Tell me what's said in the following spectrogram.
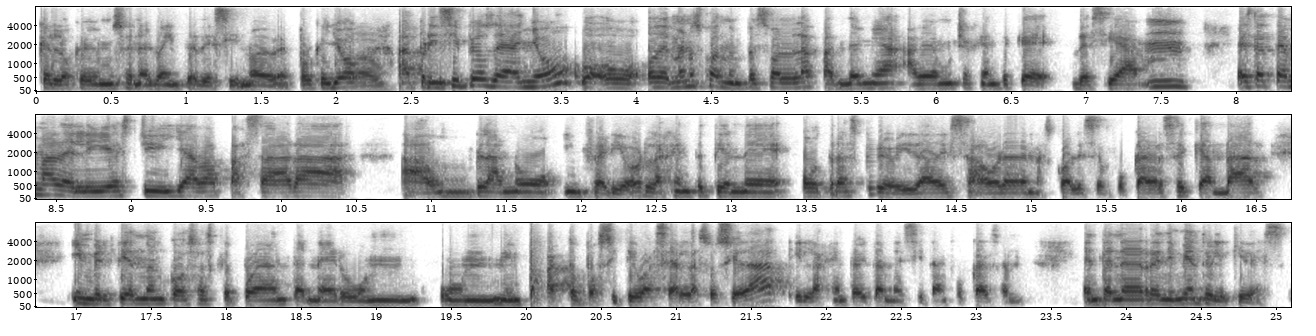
que lo que vimos en el 2019. Porque yo a principios de año, o, de menos cuando empezó la pandemia, había mucha gente que decía, mm, este tema del ESG ya va a pasar a a un plano inferior. La gente tiene otras prioridades ahora en las cuales enfocarse que andar invirtiendo en cosas que puedan tener un, impacto positivo hacia la sociedad y la gente ahorita necesita enfocarse en, tener rendimiento y liquidez.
